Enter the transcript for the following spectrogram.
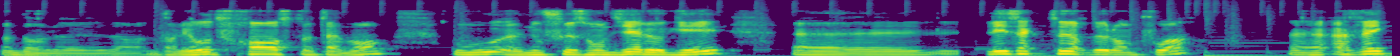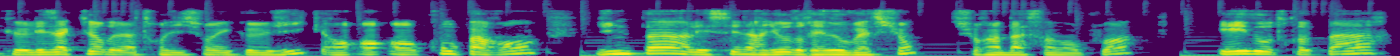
dans, le, dans, les Hauts-de-France notamment, où nous faisons dialoguer les acteurs de l'emploi, avec les acteurs de la transition écologique en comparant d'une part les scénarios de rénovation sur un bassin d'emploi et d'autre part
